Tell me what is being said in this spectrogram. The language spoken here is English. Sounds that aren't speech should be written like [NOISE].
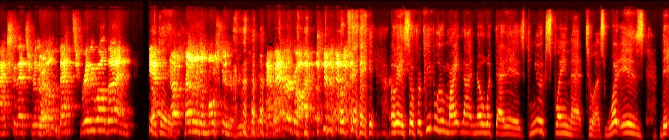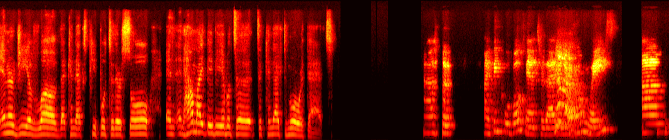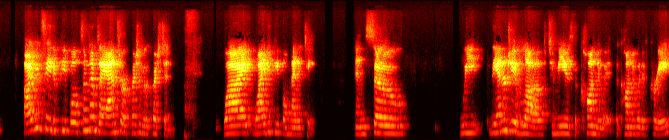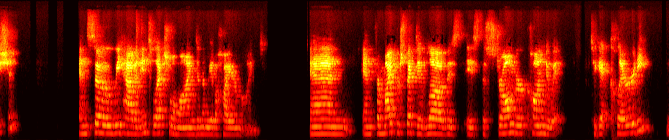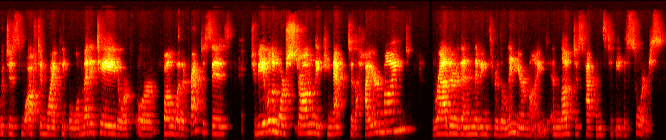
actually that's really well that's really well done yeah. Okay. That's better than most interviews I've ever got. [LAUGHS] okay. Okay. So for people who might not know what that is, can you explain that to us? What is the energy of love that connects people to their soul and and how might they be able to to connect more with that? Uh, [LAUGHS] i think we'll both answer that yeah. in our own ways. Um, i would say to people sometimes i answer a question with a question. Why why do people meditate? And so we the energy of love to me is the conduit the conduit of creation. And so we have an intellectual mind and then we have a higher mind and and from my perspective love is is the stronger conduit to get clarity which is often why people will meditate or or follow other practices to be able to more strongly connect to the higher mind rather than living through the linear mind. And love just happens to be the source.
